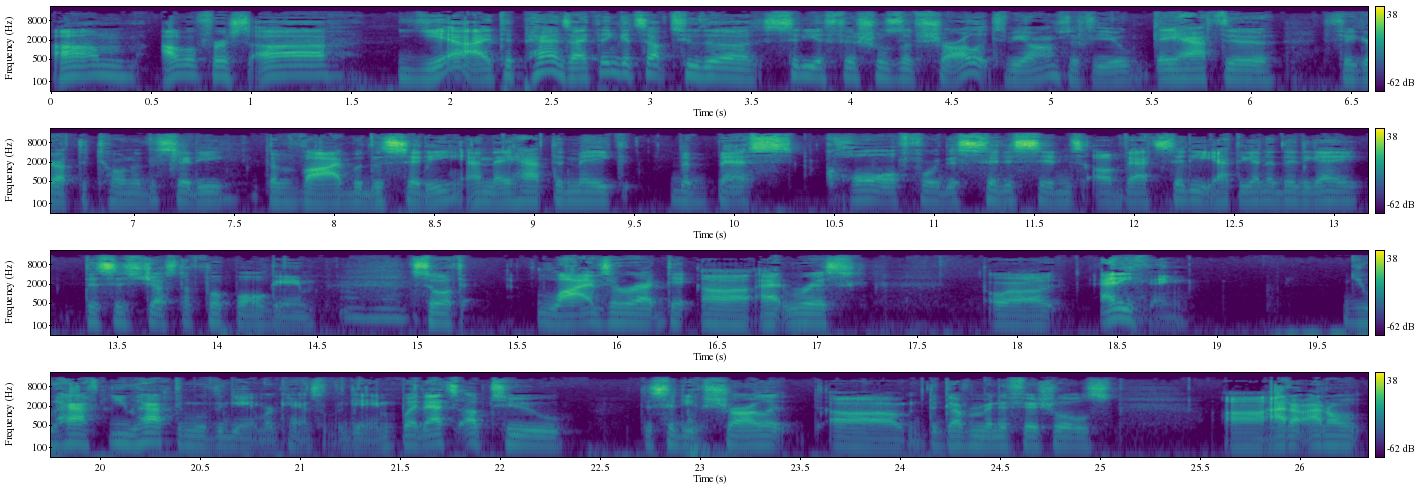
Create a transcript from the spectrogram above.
Um, I'll go first. Uh, yeah, it depends. I think it's up to the city officials of Charlotte. To be honest with you, they have to figure out the tone of the city, the vibe of the city, and they have to make the best call for the citizens of that city. At the end of the day, this is just a football game. So if lives are at uh, at risk or anything, you have you have to move the game or cancel the game. But that's up to the city of Charlotte, um, the government officials. Uh, I don't I don't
